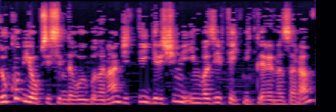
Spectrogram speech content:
Doku biyopsisinde uygulanan ciddi girişim ve invaziv tekniklere nazaran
